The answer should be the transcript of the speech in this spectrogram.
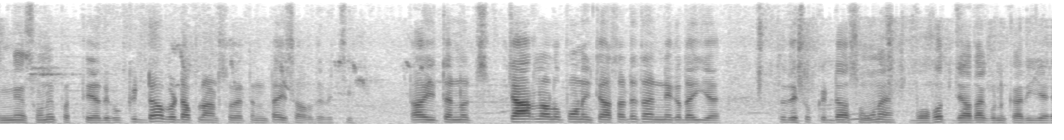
ਕਿੰਨੇ ਸੋਹਣੇ ਪੱਤੇ ਆ। ਦੇਖੋ ਕਿੱਡਾ ਵੱਡਾ ਪਲਾਂਟਸ ਹੋਇਆ ਤਿੰਨ ਢਾਈ ਸਾਲ ਦੇ ਵਿੱਚ ਹੀ। ਢਾਈ, ਤਿੰਨ, ਚਾਰ ਲਾ ਲਓ, ਪੌਣੇ ਚਾਰ, ਸਾਢੇ ਤਿੰਨ ਇੰਨੇ ਕੁ ਹੀ ਹੈ। ਤੇ ਦੇਖੋ ਕਿੱਡਾ ਸੋਹਣਾ ਹੈ, ਬਹੁਤ ਜ਼ਿਆਦਾ ਗੁਣਕਾਰੀ ਹੈ।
